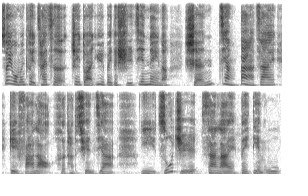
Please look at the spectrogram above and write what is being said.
所以我们可以猜测，这段预备的时间内呢，神降大灾给法老和他的全家，以阻止撒莱被玷污。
